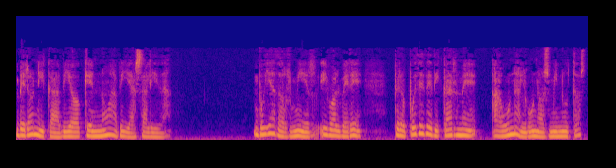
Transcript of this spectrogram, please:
Verónica vio que no había salida. Voy a dormir y volveré, pero ¿puede dedicarme aún algunos minutos?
